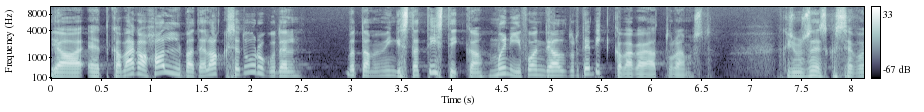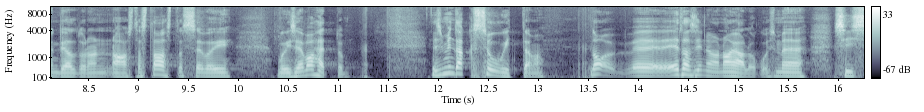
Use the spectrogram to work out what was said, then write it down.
ja et ka väga halbadel aktsiaturgudel, võtame mingi statistika, mõni fondihaldur teeb ikka väga head tulemust. küsimus on selles, kas see fondihaldur on aastast aastasse või, või see vahetub. ja siis mind hakkas see huvitama no e, edasine on ajalugu, siis me, siis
